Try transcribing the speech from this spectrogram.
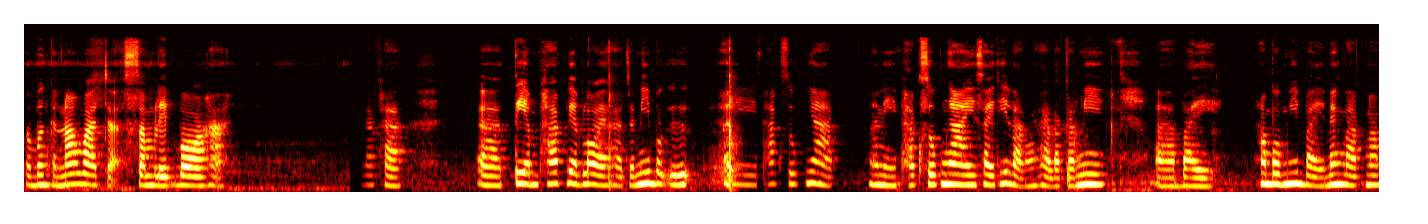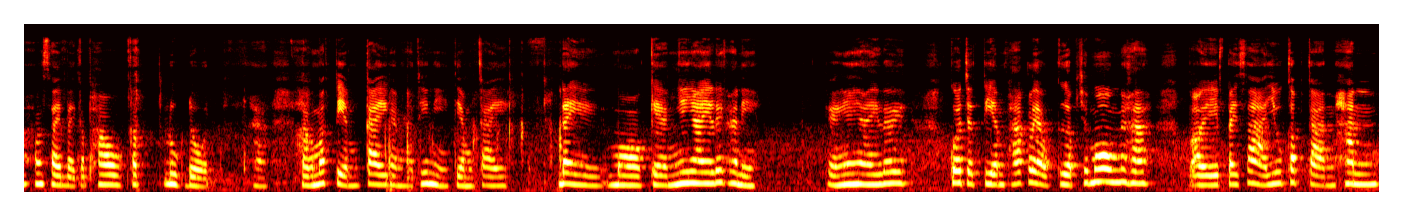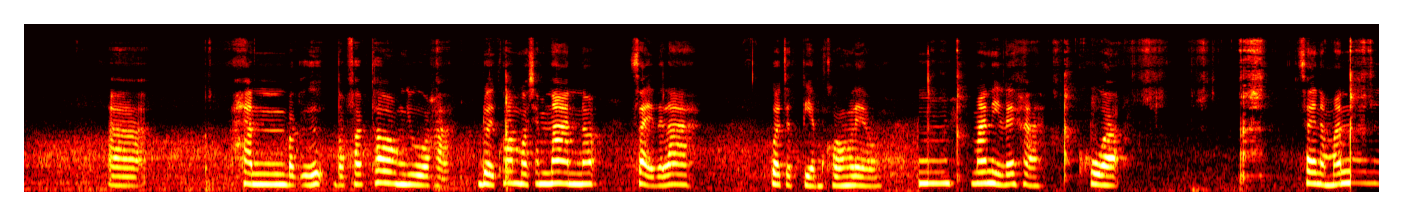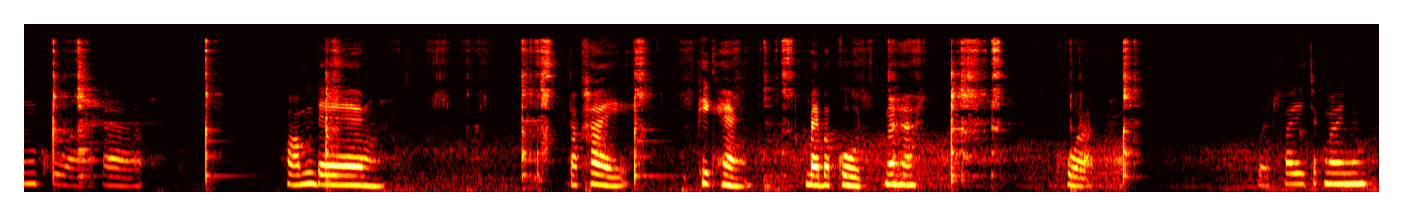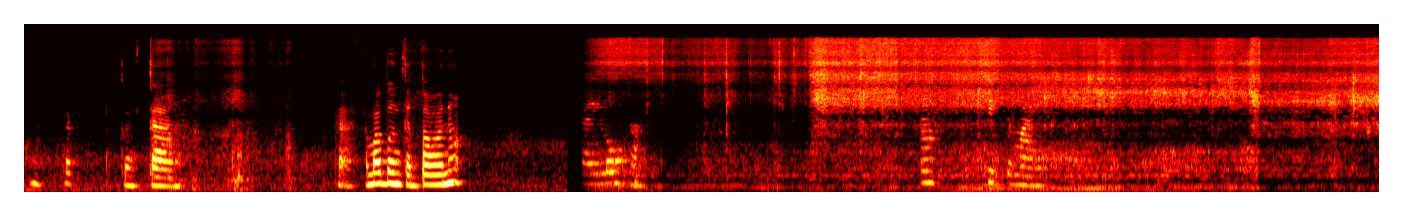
มาเบิ่งกันเนอกว่าจะสำเร็จบอค่ะนะคะเอ่อเตรียมพักเรียบร้อยค่ะ จะมีบักอึอันนี้พักซุกยาก อันนี้ผักซุปง่ายใส่ที่หลังค่ะ แล้วก็มีใบห้ามบ่มีใบแมงลักเนาะห้าใส่ใบกะเพรากับลูกโดดค่ะแล้วก็มาเตรียมไก่กันค่ะที่นี่เตรียมไก่ได้หมอแกงใหญ่ๆเลยค่ะนี่แกงใหญ่ๆเลยก็จะเตรียมพักแล้วเกือบชั่วโมงนะคะไปไปสาอยู่กับการหั่นอ่าหั่นบักอึบักฟักทองอยู่ค่ะด้วยความบ่ชำนาญเนาะใส่เวลากว่าจะเตรียมของแล้วมมานี่เลยค่ะครัว ใส่น้ำมันหน่อยหนึงขวดอ่าหอมแดง ตะไคร้พริกแห้งใบมะกรูดนะคะขวดเปิดไฟจักหน่อยนึงจักกลางกลางๆค่ะแล้วมาเบิ่งกันต่อเนาะไก่ลงค่ะอะปิดจะมา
